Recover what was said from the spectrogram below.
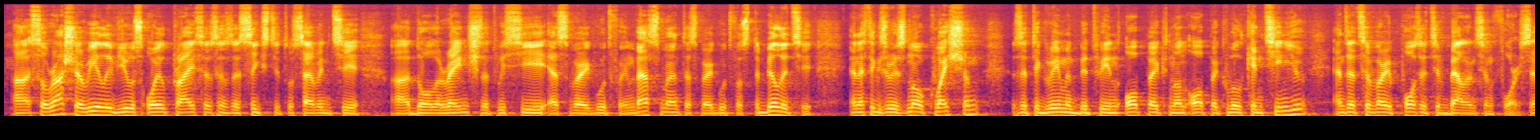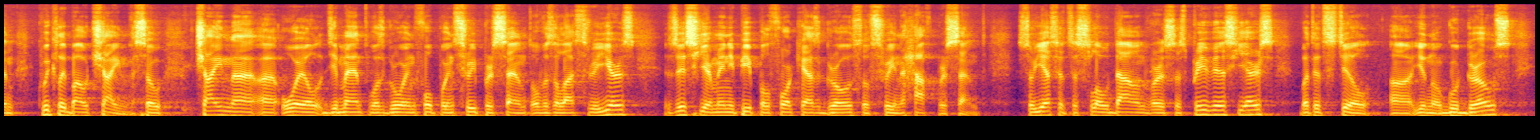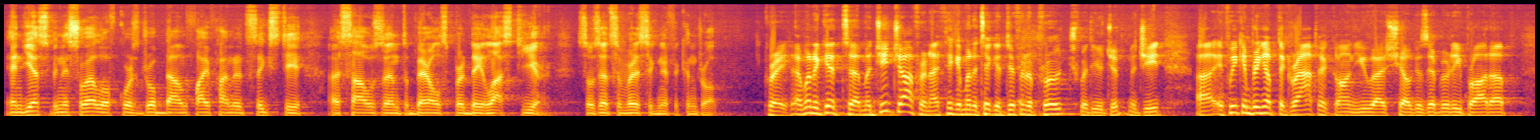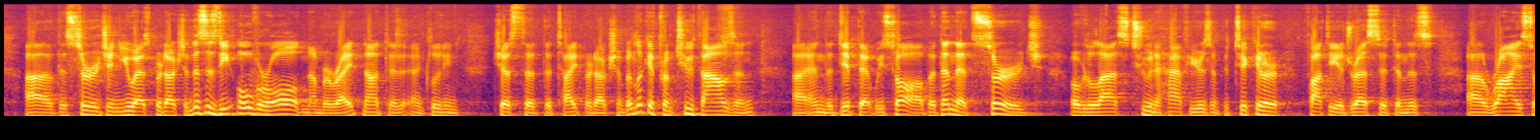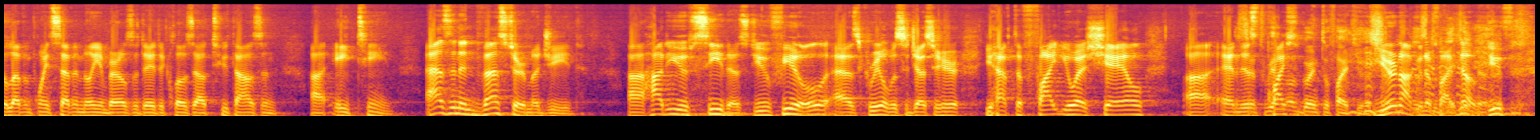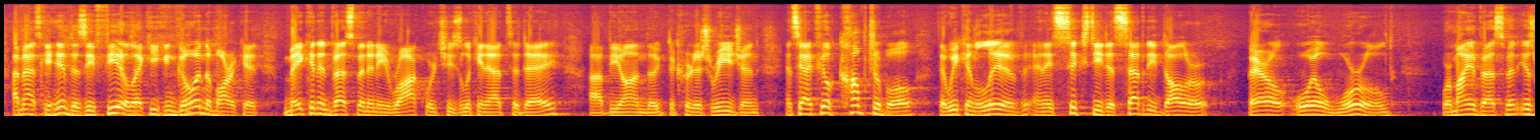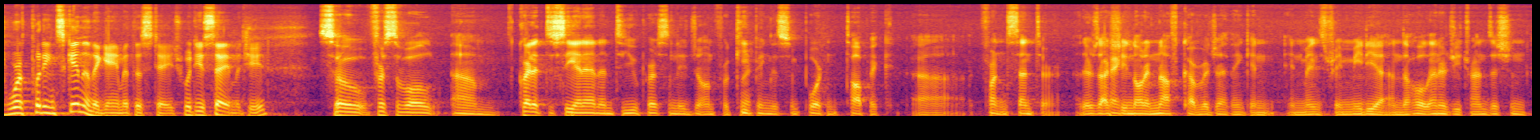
Uh, so Russia really views oil prices as a 60 to 70 uh, dollar range that we see as very good for investment, as very good for stability. And I think there is no question that agreement between OPEC, non-OPEC will continue, and that's a very positive balancing force. And quickly about China. So China uh, oil demand was growing 4.3% over the last three years. This year, many people forecast growth of 3.5%. So yes, it's a slowdown versus previous years, but it's still, uh, you know, good growth. And yes, Venezuela, of course, dropped down 560,000 barrels per day last year. So that's a very significant drop. Great. I want to get uh, Majid Jafar, and I think I'm going to take a different approach with you, Majid. Uh, if we can bring up the graphic on U.S. shale, because everybody brought up uh, the surge in U.S. production. This is the overall number, right? Not to, including just the, the tight production. But look at from 2000 uh, and the dip that we saw, but then that surge over the last two and a half years in particular. Fatih addressed it in this uh, rise to 11.7 million barrels a day to close out 2018. As an investor, Majid, uh, how do you see this? Do you feel, as Kirill was suggesting here, you have to fight U.S. shale uh, and this That we are not going to fight you. You're not going to fight. No. Do you, I'm asking him, does he feel like he can go in the market, make an investment in Iraq, which he's looking at today, uh, beyond the, the Kurdish region, and say, I feel comfortable that we can live in a 60 to 70 dollar barrel oil world where my investment is worth putting skin in the game at this stage. What do you say, Majid? So, first of all, um, credit to CNN and to you personally, John, for keeping this important topic uh, front and center. There's actually not enough coverage, I think, in, in mainstream media, and the whole energy transition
